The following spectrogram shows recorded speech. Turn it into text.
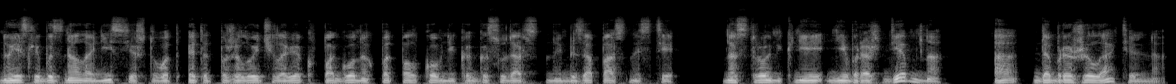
Но если бы знала Анисия, что вот этот пожилой человек в погонах подполковника государственной безопасности настроен к ней не враждебно, а доброжелательно,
